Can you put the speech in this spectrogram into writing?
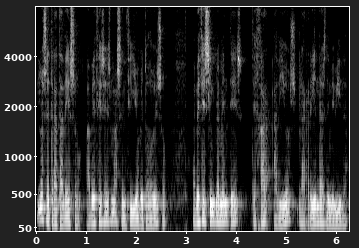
No se trata de eso. A veces es más sencillo que todo eso. A veces simplemente es dejar a Dios las riendas de mi vida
